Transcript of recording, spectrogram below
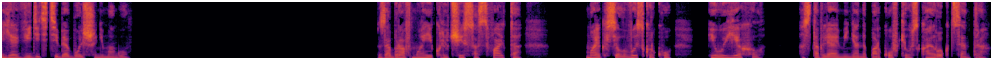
Я видеть тебя больше не могу. Забрав мои ключи с асфальта, Майк сел в искорку и уехал, оставляя меня на парковке у Скайрок-центра.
